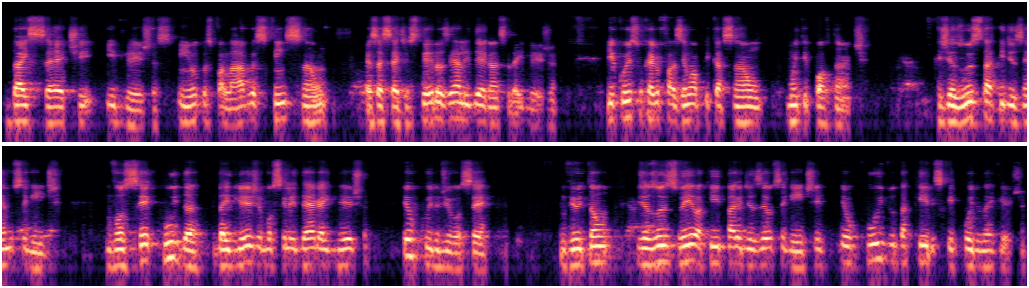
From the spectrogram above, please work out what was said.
das sete igrejas. Em outras palavras, quem são essas sete estrelas é a liderança da igreja. E com isso eu quero fazer uma aplicação muito importante. Jesus está aqui dizendo o seguinte: você cuida da igreja, você lidera a igreja, eu cuido de você. Viu? Então, Jesus veio aqui para dizer o seguinte: eu cuido daqueles que cuidam da igreja.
